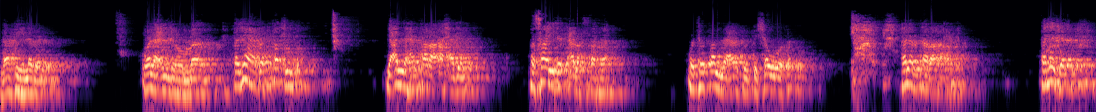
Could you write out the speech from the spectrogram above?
ما فيه لبن ولا عندهم ماء. فذهبت تطلب لعلها ترى أحدا فصعدت على الصفا وتطلعت وتشوفت فلم ترى أحدا. فنزلت.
